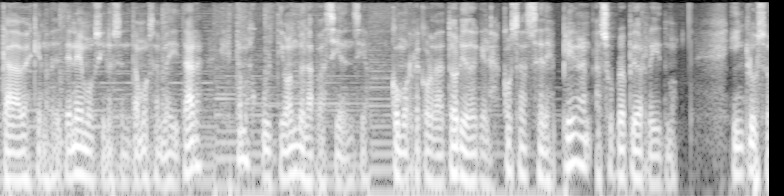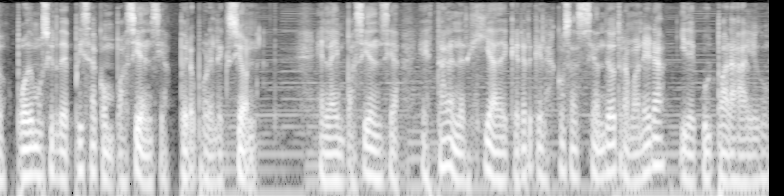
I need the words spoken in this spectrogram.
Cada vez que nos detenemos y nos sentamos a meditar, estamos cultivando la paciencia, como recordatorio de que las cosas se despliegan a su propio ritmo. Incluso podemos ir deprisa con paciencia, pero por elección. En la impaciencia está la energía de querer que las cosas sean de otra manera y de culpar a algo.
